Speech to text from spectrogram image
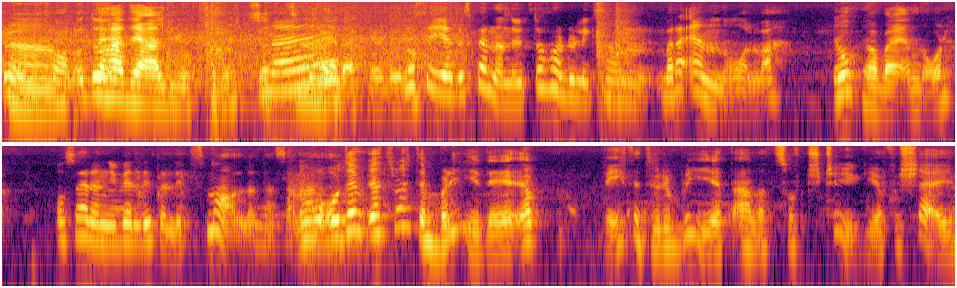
Rullfoll. Och då, Det hade jag aldrig gjort förut. Så Nej. det det ser jättespännande ut. Då har du liksom bara en nål va? Jo, jag har bara en år. Och så är den ju väldigt, väldigt smal den här Jo, sömmen. och den, jag tror att den blir det. Jag vet inte hur det blir i ett annat sorts tyg i och för sig.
